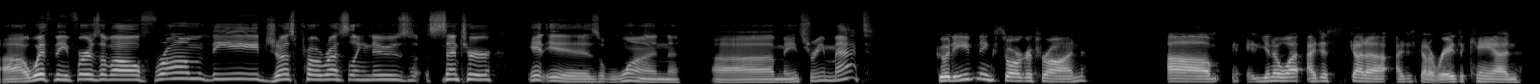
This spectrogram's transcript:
Uh, with me, first of all, from the Just Pro Wrestling News Center, it is one uh, mainstream Matt. Good evening, Sorgatron. Um, you know what? I just gotta I just gotta raise a can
